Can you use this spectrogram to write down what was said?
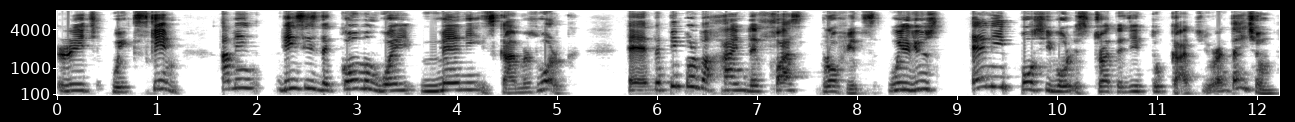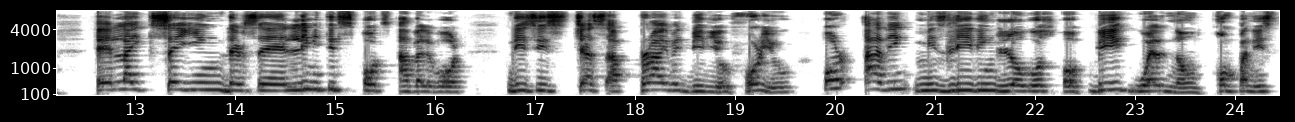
rich quick scheme. I mean, this is the common way many scammers work. Uh, the people behind the fast profits will use any possible strategy to catch your attention. Uh, like saying there's a limited spots available, this is just a private video for you, or adding misleading logos of big well-known companies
